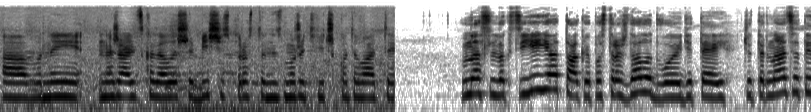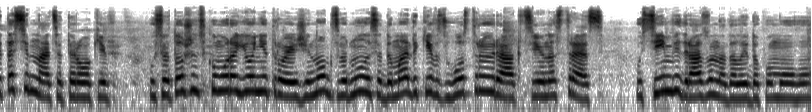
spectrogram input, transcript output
а, вони, на жаль, сказали, що більшість просто не зможуть відшкодувати. Внаслідок цієї атаки постраждало двоє дітей – 14 та 17 років. У Святошинському районі троє жінок звернулися до медиків з гострою реакцією на стрес. Усім відразу надали допомогу.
